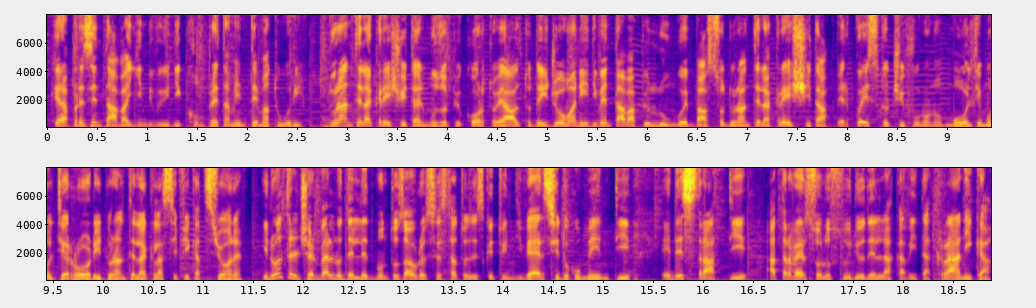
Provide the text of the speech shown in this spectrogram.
che rappresentava gli individui completamente maturi. Durante la crescita il muso più corto e alto dei giovani diventava più lungo e basso durante la crescita, per questo ci furono molti molti errori durante la classificazione. Inoltre il cervello dell'Edmontosaurus è stato descritto in diversi documenti ed estratti attraverso lo studio della cavità cranica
